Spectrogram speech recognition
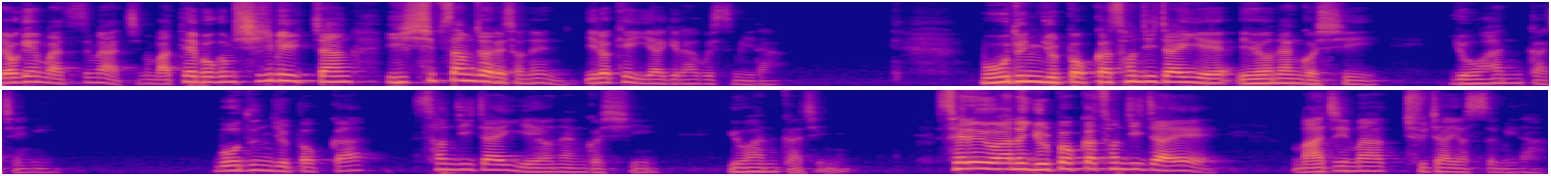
여기에 말씀은 않지만 마태복음 11장 13절에서는 이렇게 이야기를 하고 있습니다. 모든 율법과 선지자의 예- 예언한 것이 요한까지니 모든 율법과 선지자의 예언한 것이 요한까지니 세례 요한은 율법과 선지자의 마지막 주자였습니다.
